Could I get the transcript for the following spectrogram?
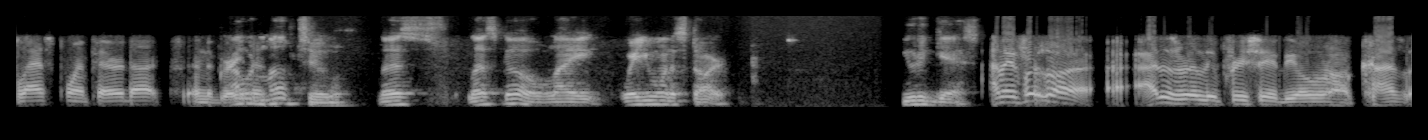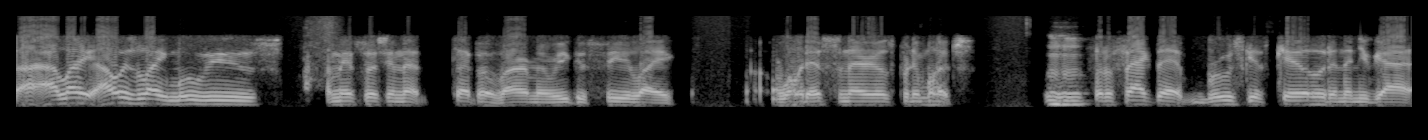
Flashpoint Paradox and the Great? I would love to. Let's let's go. Like where you want to start? You the guest. I mean, first of all, I- I just really appreciate the overall concept. I, I like, I always like movies. I mean, especially in that type of environment where you can see like what if scenarios, pretty much. hmm So the fact that Bruce gets killed and then you got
